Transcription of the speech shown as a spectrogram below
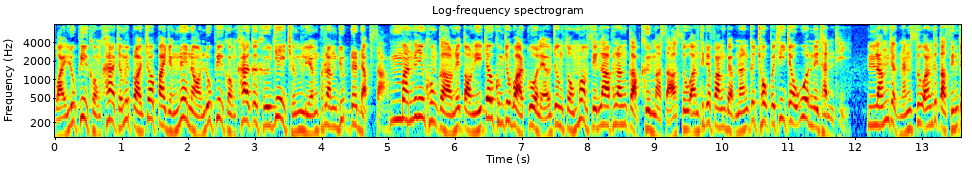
ไว้ลูกพี่ของข้าจะไม่ปล่อยเจ้าไปอย่างแน่นอน ลูกพี่ของข้าก็คือเย่เฉิงเหลียงพลังยุทธระดับสามมันก็ยังคงกล่าวในตอนนี้เจ้าคงจะหวาดกลัวแล้ว จงส่งมอบศิลาพลังกลับคืนมาสาสู้อันที่ได้ฟังแบบนั้นก็ชกไปที่เจ้าอ้วนในทันที หลังจากนั้นซูอันก็ตัดสินใจ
